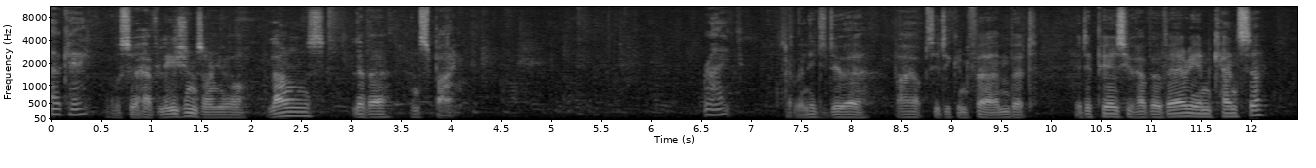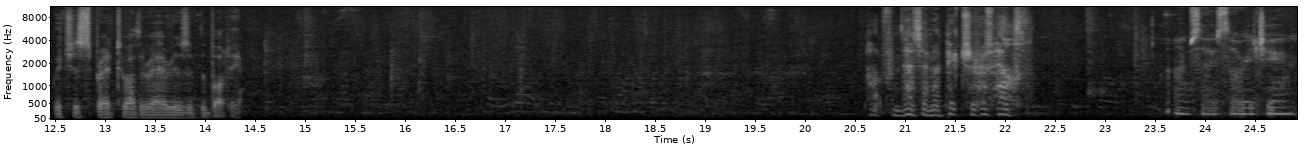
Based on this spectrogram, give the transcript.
Okay. You also have lesions on your lungs, liver, and spine. Right. So we'll need to do a biopsy to confirm, but it appears you have ovarian cancer, which has spread to other areas of the body. Apart from that, I'm a picture of health. I'm so sorry, June.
